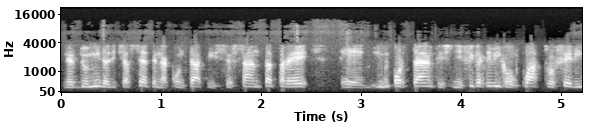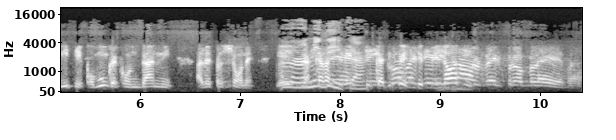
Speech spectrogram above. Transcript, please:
nel 2017 ne ha contati 63 eh, importanti, significativi, con 4 feriti e comunque con danni alle persone. E Allora, la mi dica. caratteristica di Come questi si episodi. risolve il problema?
